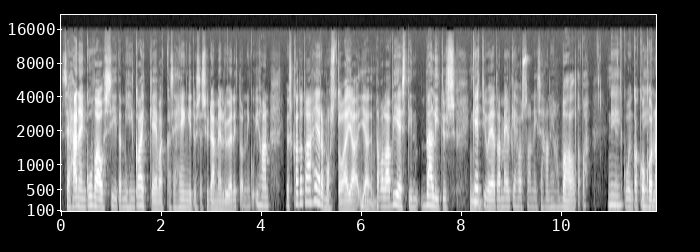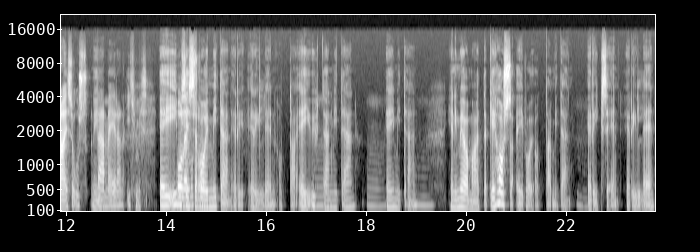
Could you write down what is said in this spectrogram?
se hänen kuvaus siitä, mihin kaikkeen vaikka se hengitys ja sydämen lyönnit on niin kuin ihan, jos katsotaan hermostoa ja, mm. ja tavallaan viestin välitysketjuja, mm. jota meillä kehossa on, niin sehän on ihan valtava. Niin. Että kuinka niin. kokonaisuus niin. tämä meidän ihmis Ei ihmisessä on. voi mitään eri, erilleen ottaa, ei yhtään mm. mitään, mm. ei mitään. Mm. Ja nimenomaan, että kehossa ei voi ottaa mitään mm. erikseen, erilleen,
